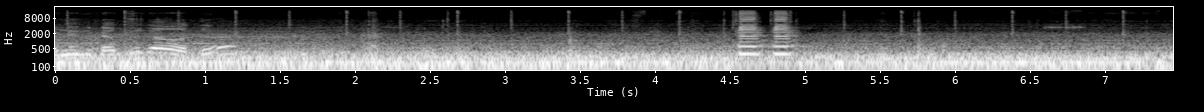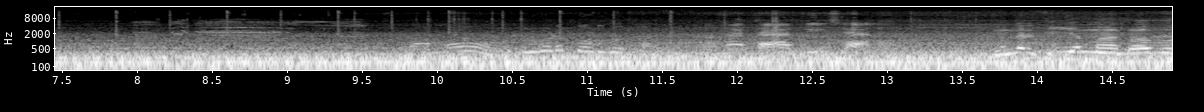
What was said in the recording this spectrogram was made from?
అప్పుడు నీకు డబ్బులు కావద్దు. ముందర తీయమ్మా బాబు.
